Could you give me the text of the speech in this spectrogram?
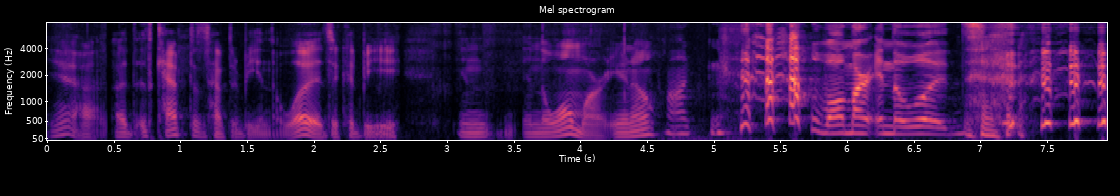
yeah, uh, the cabin doesn't have to be in the woods. It could be in in the Walmart, you know. Walmart in the woods.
